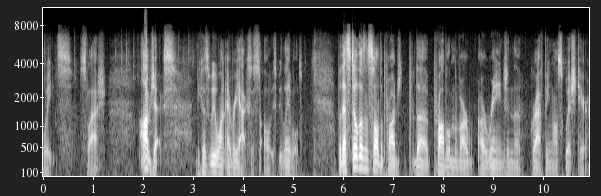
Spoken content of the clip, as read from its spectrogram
weights slash objects, because we want every axis to always be labeled. But that still doesn't solve the, the problem of our, our range and the graph being all squished here.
